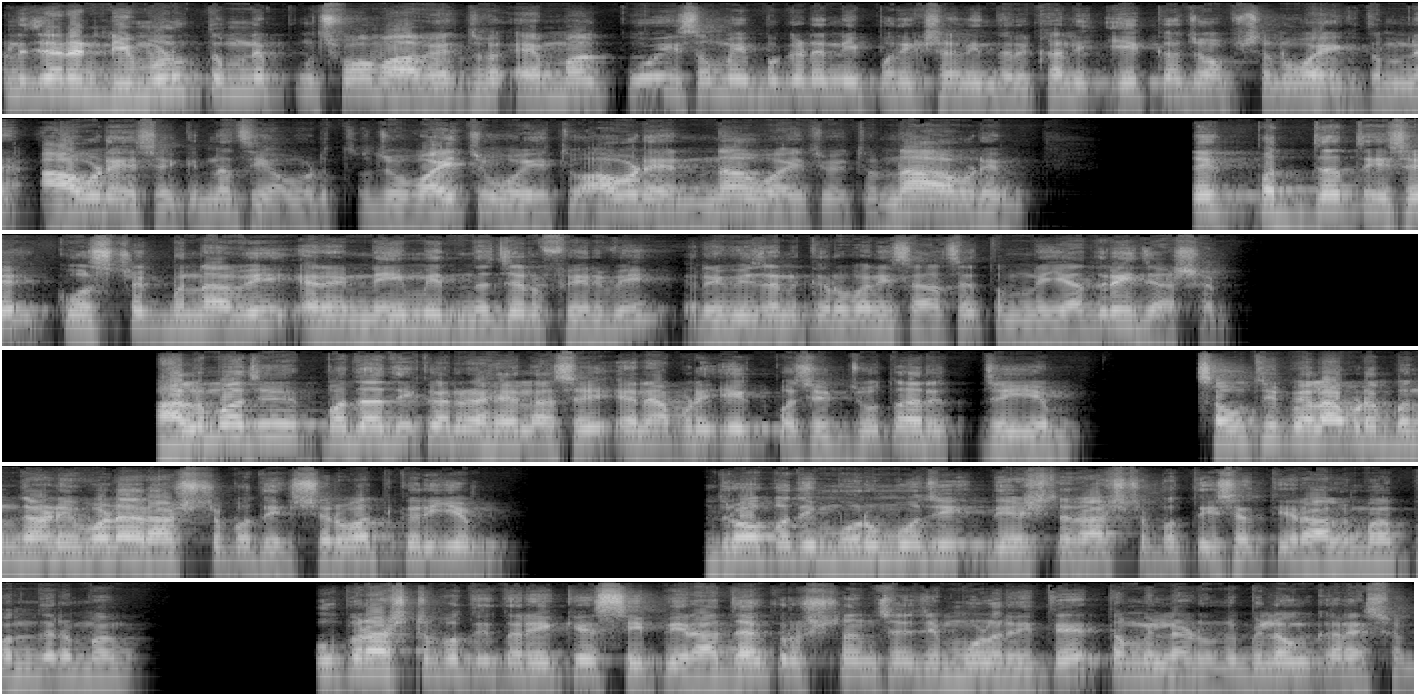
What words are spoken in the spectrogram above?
અને જ્યારે નિમણૂક તમને પૂછવામાં આવે, તો એમાં કોઈ સમય બગડે નહીં પરીક્ષાની અંદર. ખાલી એક જ ઓપ્શન હોય કે તમને આવડે છે કે નથી આવડતું. જો વાંચવું હોય તો આવડે, ન વાંચવું હોય તો ના આવડે. એક પદ્ધતિ છે, કોષ્ટક બનાવી, એને નિયમિત નજર ફેરવી રિવિઝન કરવાની સાથે તમને યાદ રહી જશે. હાલમાં જે પદાધિકાર રહેલા છે, એને આપણે એક પછી જોતા જઈએ. સૌથી પહેલા આપણે બંધારણી વડા રાષ્ટ્રપતિ શરૂઆત કરીએ. દ્રૌપદી મુર્મુજી દેશના રાષ્ટ્રપતિ છે, અત્યારે હાલમાં પંદરમાં. ઉપરાષ્ટ્રપતિ તરીકે સીપી રાધાકૃષ્ણન છે, જે મૂળ રીતે તમિલનાડુને બિલોંગ કરે છે.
